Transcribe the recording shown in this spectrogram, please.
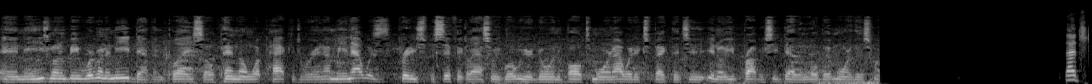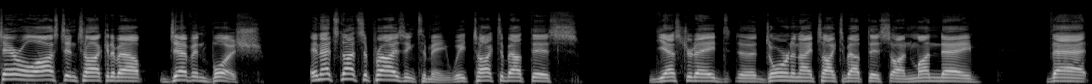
and he's going to be. We're going to need Devin to play. So depending on what package we're in, I mean that was pretty specific last week what we were doing to Baltimore, and I would expect that you you know you probably see Devin a little bit more this week. That's Teryl Austin talking about Devin Bush, and that's not surprising to me. We talked about this yesterday. Uh, Doran and I talked about this on Monday. That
